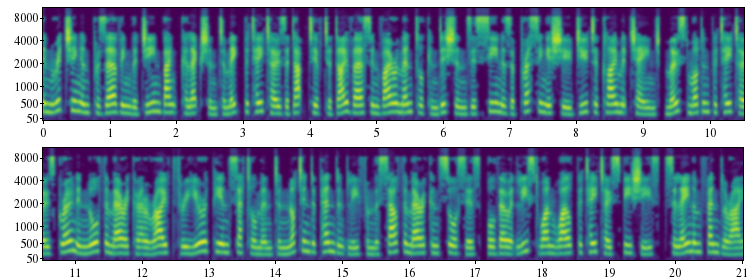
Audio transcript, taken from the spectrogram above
Enriching and preserving the gene bank collection to make potatoes adaptive to diverse environmental conditions is seen as a pressing issue due to climate change. Most modern potatoes grown in North America arrived through European settlement and not independently from the South American sources, although at least one wild potato species, Solanum fendleri,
